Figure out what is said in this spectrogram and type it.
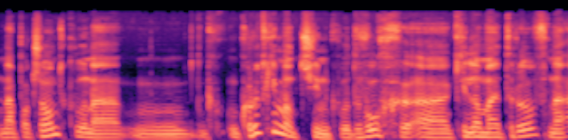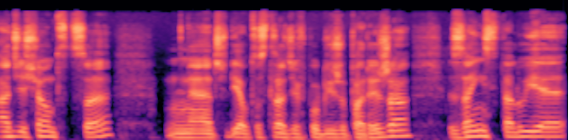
na początku, na mm, krótkim odcinku, dwóch kilometrów na A10, czyli autostradzie w pobliżu Paryża, zainstaluje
